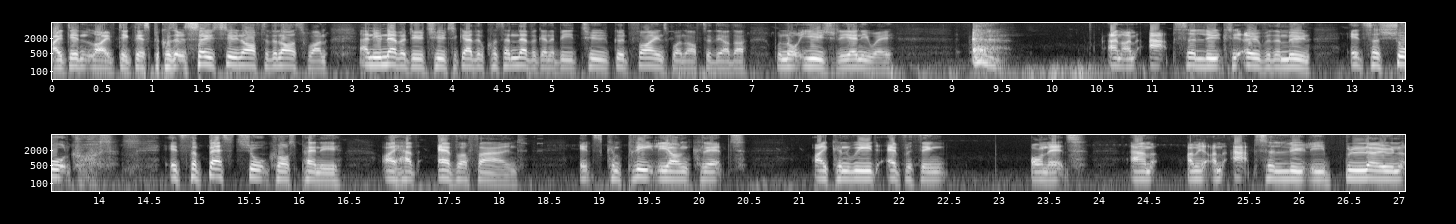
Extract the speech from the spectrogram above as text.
I didn't live dig this because it was so soon after the last one and you never do two together because they're never going to be two good finds one after the other well not usually anyway and I'm absolutely over the moon it's a short cross. It's the best short cross penny I have ever found. It's completely unclipped. I can read everything on it. Um, I mean, I'm absolutely blown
